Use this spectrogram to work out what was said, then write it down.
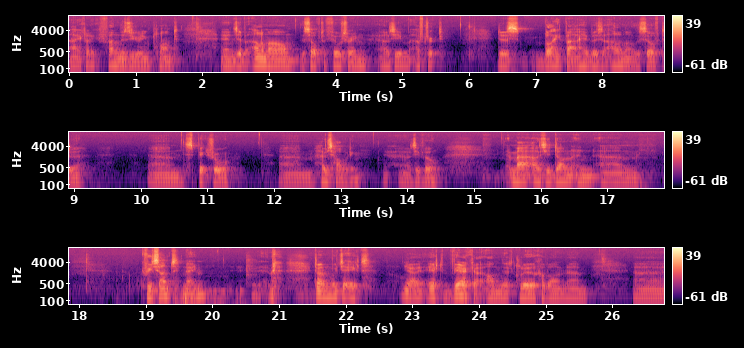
eigenlijk van de zuringplant. En ze hebben allemaal dezelfde filtering als je hem afdrukt. Dus blijkbaar hebben ze allemaal dezelfde um, spectral um, huishouding, als je wil. Maar als je dan een um, cuisant neemt, dan moet je echt, ja, echt werken om dat kleur gewoon, um, uh,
